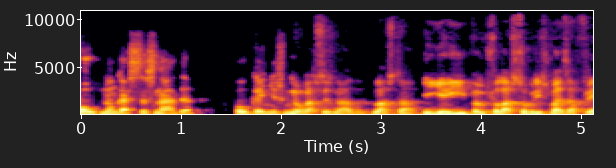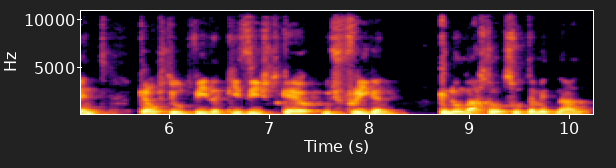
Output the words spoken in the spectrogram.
ou não gastas nada, ou ganhas muito. não gastas nada, lá está. E aí vamos falar sobre isto mais à frente, que é um estilo de vida que existe, que é os freegan, que não gastam absolutamente nada.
